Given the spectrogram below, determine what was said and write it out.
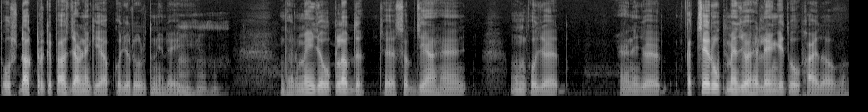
तो उस डॉक्टर के पास जाने की आपको ज़रूरत नहीं रहेगी। घर में ही जो उपलब्ध जो है सब्ज़ियाँ हैं उनको जो है यानी जो है कच्चे रूप में जो है लेंगे तो फ़ायदा होगा।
